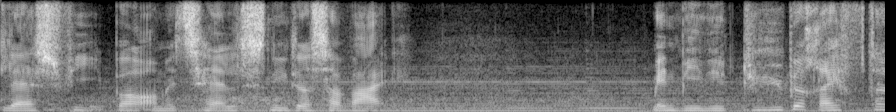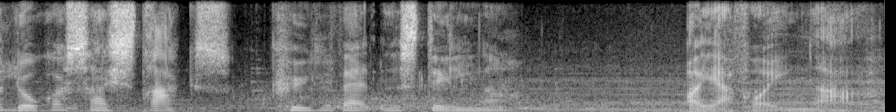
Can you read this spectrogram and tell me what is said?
glasfiber og metal snitter sig vej, men mine dybe rifter lukker sig straks, kølvandet stilner, og jeg får ingen ar.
